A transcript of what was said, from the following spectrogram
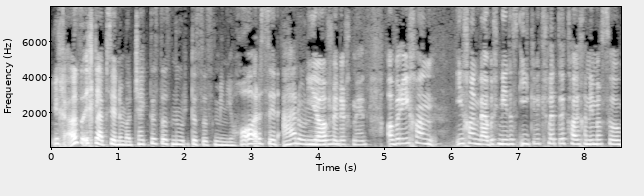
Ich, also, ich glaube, sie hat nicht mal gecheckt, dass das nur, dass das meine Haare sind. Ja, vielleicht nicht. Aber ich habe, ich habe glaube ich, nie das Eingewickelte gehabt. Ich habe immer so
